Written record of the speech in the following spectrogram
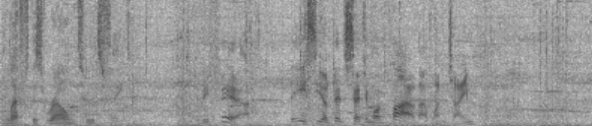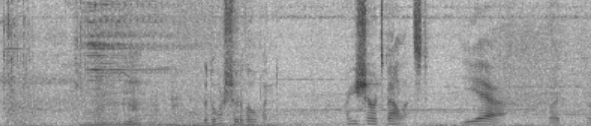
and left this realm to its fate. To be fair, the Aesir did set him on fire that one time. Hmm. The door should have opened. Are you sure it's balanced? Yeah, but the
